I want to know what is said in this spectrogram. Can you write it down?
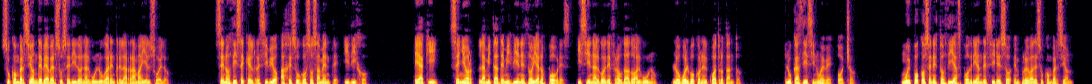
Su conversión debe haber sucedido en algún lugar entre la rama y el suelo. Se nos dice que él recibió a Jesús gozosamente, y dijo, He aquí, Señor, la mitad de mis bienes doy a los pobres, y si en algo he defraudado a alguno, lo vuelvo con el cuatro tanto. Lucas 19, 8. Muy pocos en estos días podrían decir eso en prueba de su conversión.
